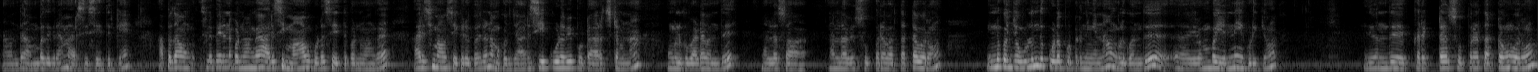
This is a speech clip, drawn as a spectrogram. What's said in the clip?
நான் வந்து ஐம்பது கிராம் அரிசி சேர்த்துருக்கேன். அப்போ தான் சில பேர் என்ன பண்ணுவாங்க அரிசி மாவு கூட சேர்த்து பண்ணுவாங்க. அரிசி மாவு சேர்க்குற பதிலாக நம்ம கொஞ்சம் அரிசியை கூடவே போட்டு அரைச்சிட்டோம்னா உங்களுக்கு வடை வந்து நல்லா சா நல்லாவே சூப்பராக தட்டை வரும். இன்னும் கொஞ்சம் உளுந்து கூட போட்டிருந்தீங்கன்னா உங்களுக்கு வந்து ரொம்ப எண்ணெயை குடிக்கும். இது வந்து கரெக்டாக சூப்பராக தட்டவும் வரும்.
